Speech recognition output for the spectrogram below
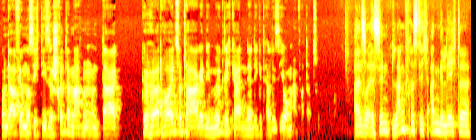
und dafür muss ich diese Schritte machen und da gehört heutzutage die Möglichkeiten der Digitalisierung einfach dazu. Also es sind langfristig angelegte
